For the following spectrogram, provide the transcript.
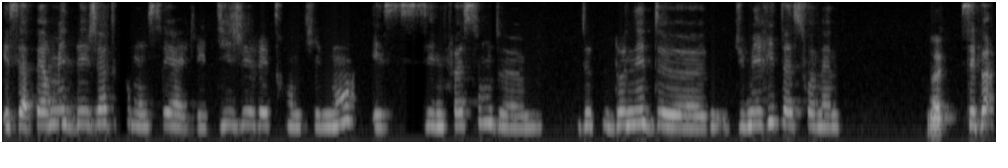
et ça permet déjà de commencer à les digérer tranquillement. Et c'est une façon de, de donner de, du mérite à soi-même. Ouais. C'est pas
